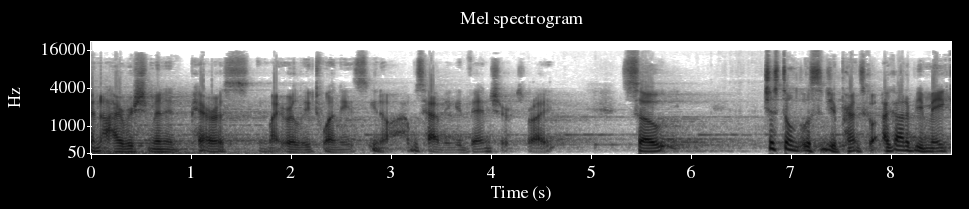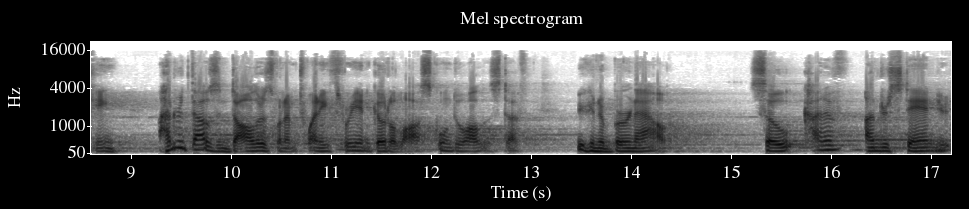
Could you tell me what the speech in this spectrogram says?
an Irishman in Paris in my early 20s, you know, I was having adventures, right? So just don't listen to your parents go, I got to be making $100,000 when I'm 23 and go to law school and do all this stuff. You're going to burn out. So, kind of understand your,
